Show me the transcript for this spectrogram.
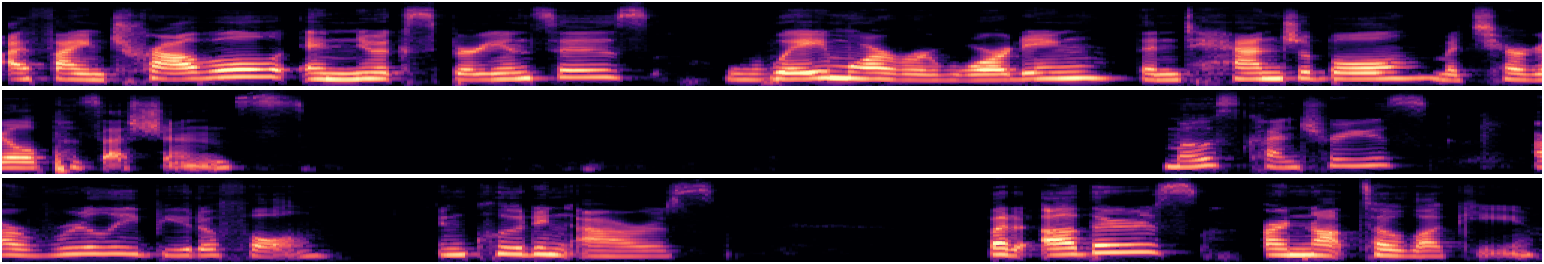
I find travel and new experiences way more rewarding than tangible material possessions. Most countries are really beautiful, including ours, but others are not so lucky.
